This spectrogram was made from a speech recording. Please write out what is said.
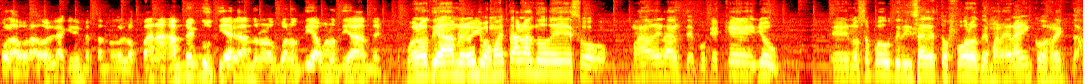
colaborador de aquí Inventando con los Panas, Amner Gutiérrez, dándonos los buenos días. Buenos días, Amner. Buenos días, Amner. Oye, vamos a estar hablando de eso más adelante, porque es que Joe eh, no se puede utilizar estos foros de manera incorrecta.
